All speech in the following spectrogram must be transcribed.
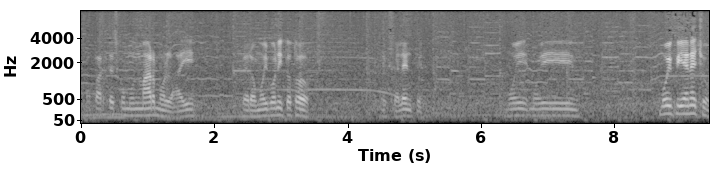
Esta parte es como un mármol ahí, pero muy bonito todo. Excelente. Muy, muy muy bien hecho,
